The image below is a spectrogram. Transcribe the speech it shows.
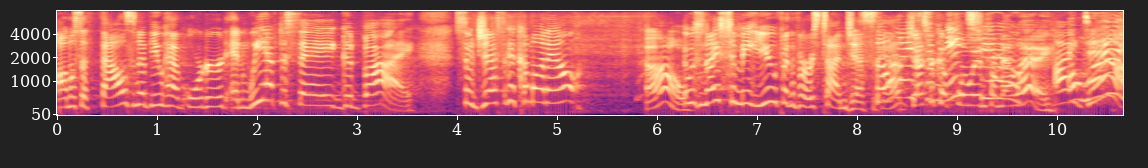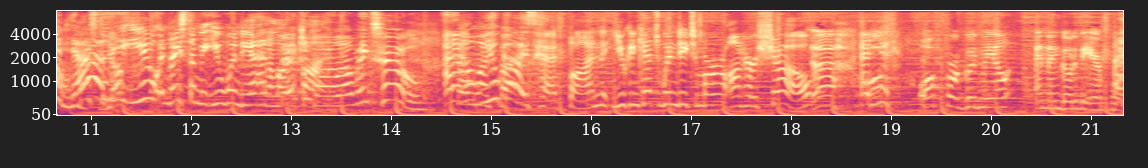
Almost a thousand of you have ordered, and we have to say goodbye. So Jessica, come on out. Oh. It was nice to meet you for the first time, Jessica. So nice Jessica to meet flew you. in from LA. I oh, did, wow. yes. Nice to yep. meet you. And nice to meet you, Wendy. I had a lot Thank of fun. Thank you, Marlo. Me too. And so I hope you fun. guys had fun. You can catch Wendy tomorrow on her show. Uh, and off, you, off for a good meal and then go to the airport.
